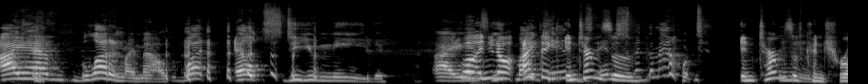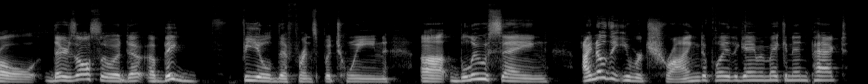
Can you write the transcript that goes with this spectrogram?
I have blood in my mouth. What else do you need? I Well, and you know, I think in terms of- spit them out. in terms of Mhm. control, there's also a, di- a big feel difference between uh, Blue saying, I know that you were trying to play the game and make an impact,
